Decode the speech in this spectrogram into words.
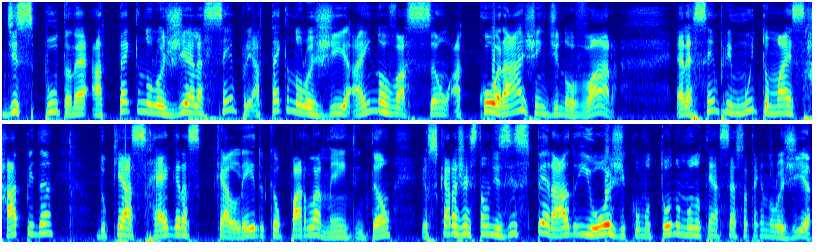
disputa, né? A tecnologia, ela é sempre a tecnologia, a inovação, a coragem de inovar ela é sempre muito mais rápida do que as regras, que a lei, do que o parlamento. Então, os caras já estão desesperados e hoje, como todo mundo tem acesso à tecnologia,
